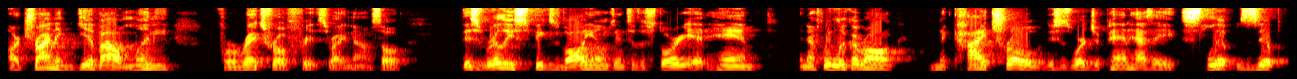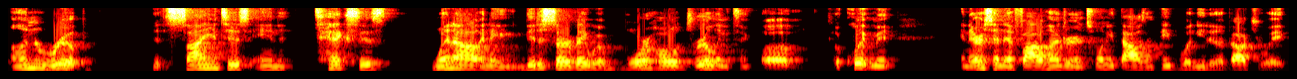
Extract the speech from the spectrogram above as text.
are trying to give out money for retrofits right now. So this really speaks volumes into the story at hand. And if we look around Nankai Trough, this is where Japan has a slip, zip, unrip that scientists in Texas went out and they did a survey with borehole drilling uh, equipment. And they're saying that 520,000 people would need to evacuate.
